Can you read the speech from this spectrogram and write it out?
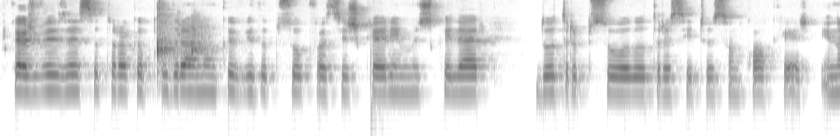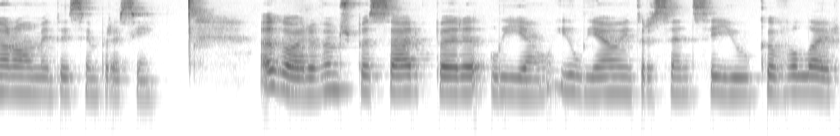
porque às vezes essa troca poderá nunca vir da pessoa que vocês querem, mas se calhar de outra pessoa, de outra situação qualquer, e normalmente é sempre assim. Agora vamos passar para Leão, e Leão, interessante, saiu o Cavaleiro.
